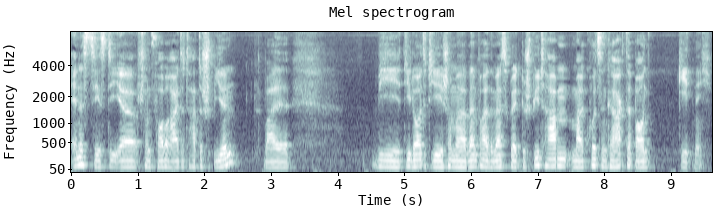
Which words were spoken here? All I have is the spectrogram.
NSCs, die er schon vorbereitet hatte, spielen, weil wie die Leute, die schon mal Vampire the Masquerade gespielt haben, mal kurz einen Charakter bauen, geht nicht.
